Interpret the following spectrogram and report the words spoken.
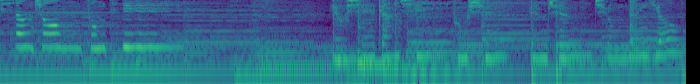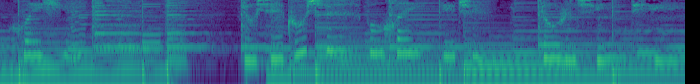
象中动听，有些感情不是认真就能有回应，有些故事不会一直有人倾听，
